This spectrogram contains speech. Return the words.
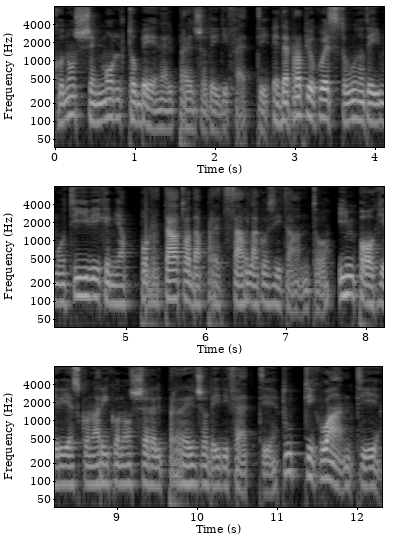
conosce molto bene il pregio dei difetti ed è proprio questo uno dei motivi che mi ha portato ad apprezzarla così tanto. In pochi riescono a riconoscere il pregio dei difetti. Tutti quanti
